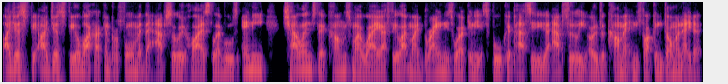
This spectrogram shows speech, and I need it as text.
I just I just feel like I can perform at the absolute highest levels. Any challenge that comes my way, I feel like my brain is working its full capacity to absolutely overcome it and fucking dominate it.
